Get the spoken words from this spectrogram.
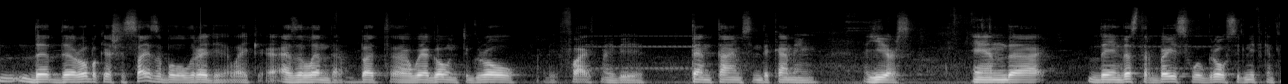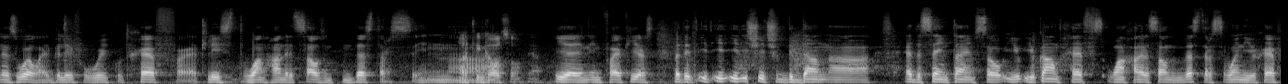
the the RoboCash is sizable already, like as a lender, but uh, we are going to grow maybe five, maybe ten times in the coming years, and the investor base will grow significantly as well. I believe we could have at least 100,000 investors in. Uh, I think also. Yeah. yeah, in, in five years. But it, it, it, it should, be done uh, at the same time. So you, you can't have 100,000 investors when you have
